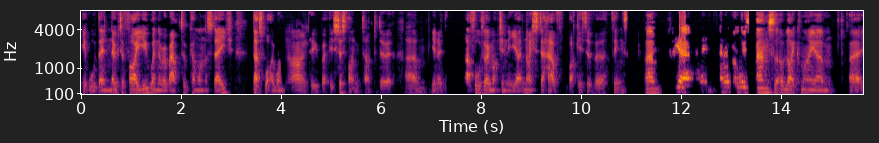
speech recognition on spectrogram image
it will then notify you when they're about to come on the stage. That's what I want nice. to, but it's just finding time to do it. Um, you know, that falls very much in the uh, nice to have bucket of uh, things. Um, yeah, and, I've got loads of bands that are like my, um, uh,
